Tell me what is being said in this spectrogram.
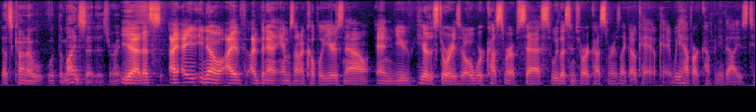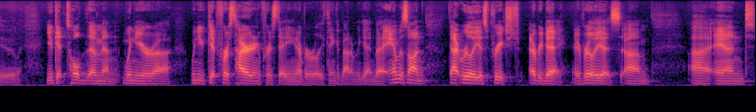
That's kind of what the mindset is, right? Yeah, that's I, I, you know I've I've been at Amazon a couple years now, and you hear the stories. Oh, we're customer obsessed. We listen to our customers. Like, okay, okay, we have our company values too. You get told them, and when you're uh, when you get first hired on your first day, you never really think about them again. But Amazon, that really is preached every day. It really is. Um, uh, and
